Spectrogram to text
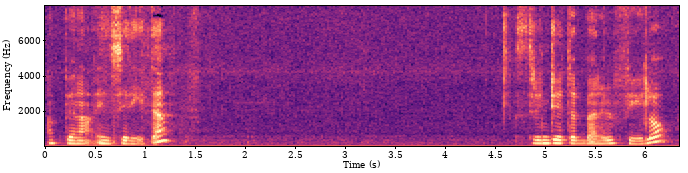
appena inserite. Stringete bene il filo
